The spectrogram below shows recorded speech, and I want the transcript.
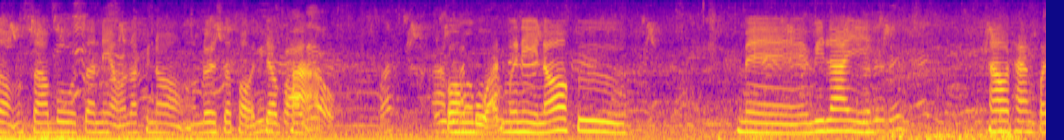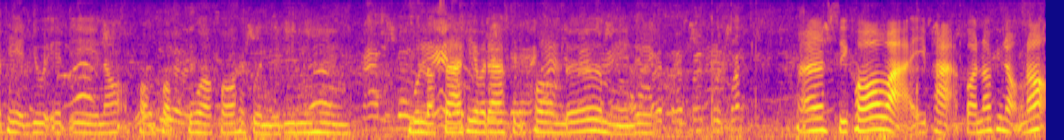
สองซาโบซาเนลนะพี่น้อง โดยเฉพาะเจ้าภาพกองบวชมือนี้เนาะคือ แม่วิไลเฮาทางประเทศ USA เนาะของครอบครัวขอให้เพิ่นอยู่ดีมีแฮงบุญรักษาเทวดาคุ้มครองเด้อแม่เด้ออะสิขอไหว้พระก่อนเนาะพี่น้องเนาะ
